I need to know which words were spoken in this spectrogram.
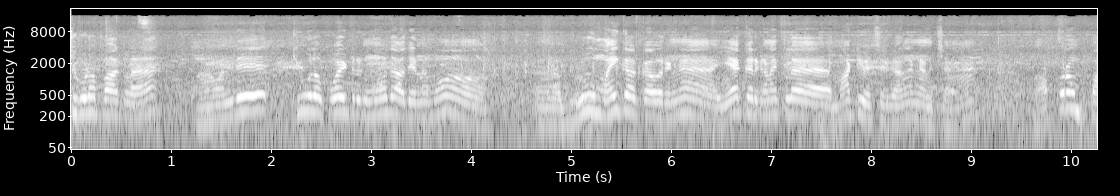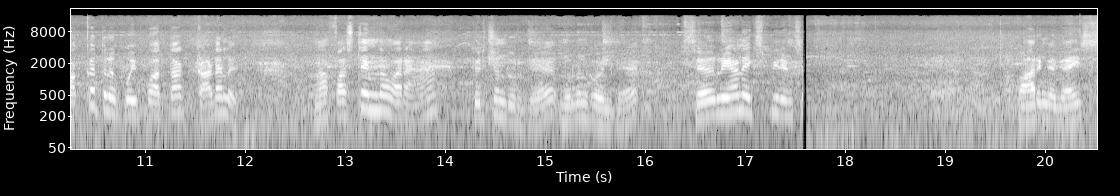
நினச்சி கூட பார்க்கல. நான் வந்து க்யூவில் போயிட்டுருக்கும்போது அது என்னமோ ப்ரூ மைக்கா கவருன்னு ஏக்கர் கணக்கில் மாட்டி வச்சுருக்காங்கன்னு நினச்சேன். அப்புறம் பக்கத்தில் போய் பார்த்தா கடல். நான் ஃபஸ்ட் டைம் தான் வரேன் திருச்செந்தூருக்கு முருகன் கோயிலுக்கு. சரியான எக்ஸ்பீரியன்ஸ் பாருங்க கைஸ்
